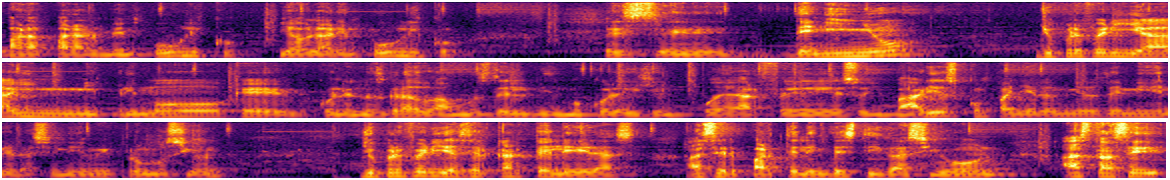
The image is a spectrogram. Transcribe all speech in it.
para pararme en público y hablar en público. Pues, eh, de niño yo prefería, y mi primo que con él nos graduamos del mismo colegio, él puede dar fe de eso, y varios compañeros míos de mi generación y de mi promoción, Yo prefería hacer carteleras, hacer parte de la investigación, hasta hacer-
